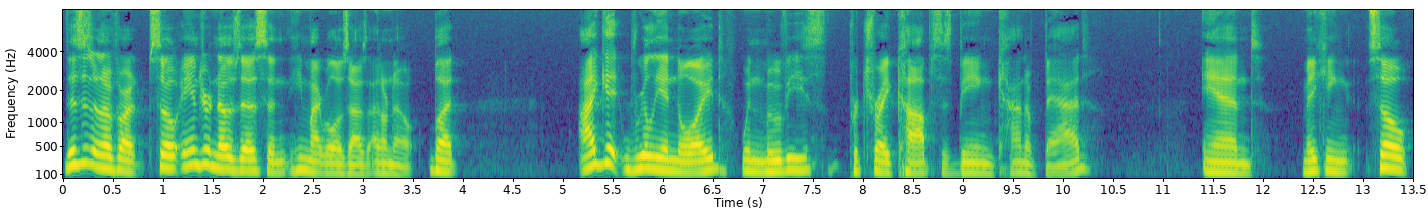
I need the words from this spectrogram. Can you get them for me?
this is another part. So Andrew knows this, and he might roll his eyes. I don't know, but I get really annoyed when movies portray cops as being kind of bad and making so.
